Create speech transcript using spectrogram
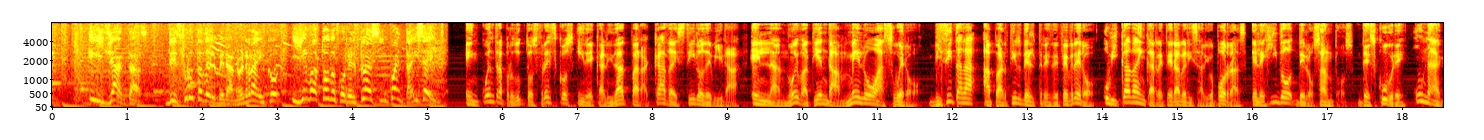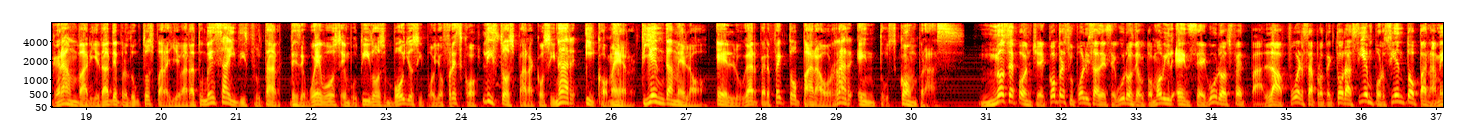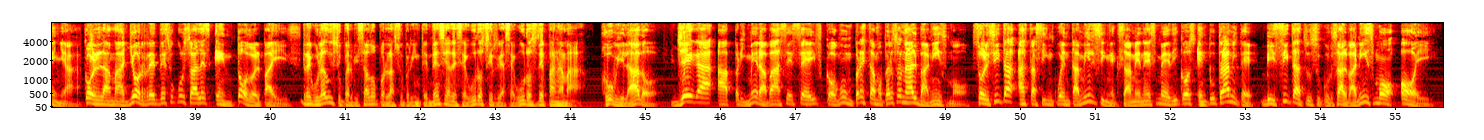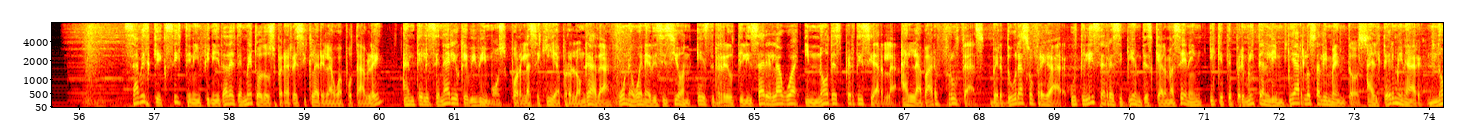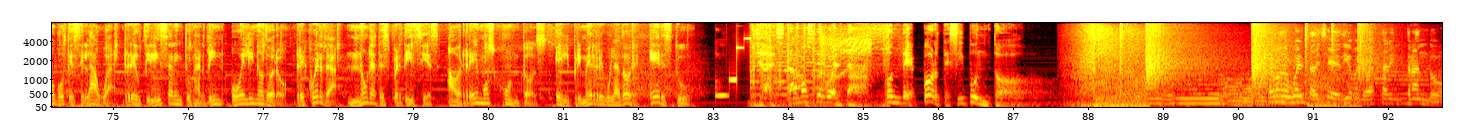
y llantas. Disfruta del verano en Raenco y lleva todo con el plan 56. Encuentra productos frescos y de calidad para cada estilo de vida en la nueva tienda Melo Azuero. Visítala a partir del 3 de febrero, ubicada en carretera Belisario Porras, elegido de Los Santos. Descubre una gran variedad de productos para llevar a tu mesa y disfrutar, desde huevos, embutidos, bollos y pollo fresco, listos para cocinar y comer. Tienda Melo, el lugar perfecto para ahorrar en tus compras. No se ponche, compre su póliza de seguros de automóvil en Seguros Fedpa, la fuerza protectora 100% panameña, con la mayor red de sucursales en todo el país. Regulado y supervisado por la Superintendencia de Seguros y Reaseguros de Panamá. Jubilado. Llega a primera base Safe con un préstamo personal Banismo. Solicita hasta 50 mil sin exámenes médicos en tu trámite. Visita tu sucursal Banismo hoy. ¿Sabes que existen infinidades de métodos para reciclar el agua potable? Ante el escenario que vivimos por la sequía prolongada, una buena decisión es reutilizar el agua y no desperdiciarla. Al lavar frutas, verduras o fregar, utiliza recipientes que almacenen y que te permitan limpiar los alimentos. Al terminar, no botes el agua, reutilízala en tu jardín o el inodoro. Recuerda, no la desperdicies, ahorremos juntos. El primer regulador eres tú. Ya estamos de vuelta con Deportes y Punto. Estamos de vuelta, dice Dios que va a estar entrando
